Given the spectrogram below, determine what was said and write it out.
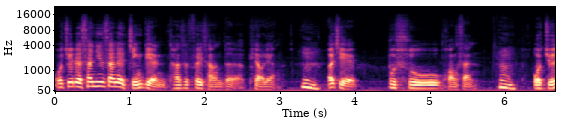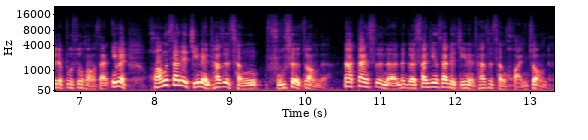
我觉得三清山的景点它是非常的漂亮，嗯，而且不输黄山。嗯，我觉得不输黄山，因为黄山的景点它是呈辐射状的，那但是呢，那个三清山的景点它是呈环状的。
